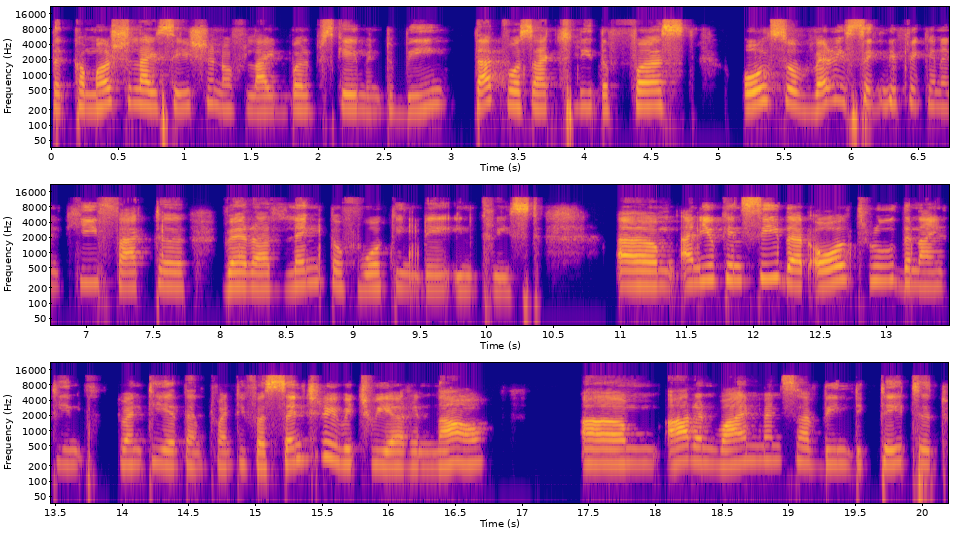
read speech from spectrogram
the commercialization of light bulbs came into being, that was actually the first also very significant and key factor where our length of working day increased. Um, and you can see that all through the 19th, 20th, and 21st century, which we are in now, um, our environments have been dictated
